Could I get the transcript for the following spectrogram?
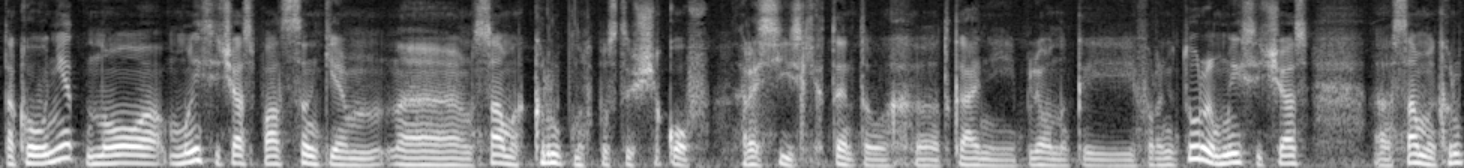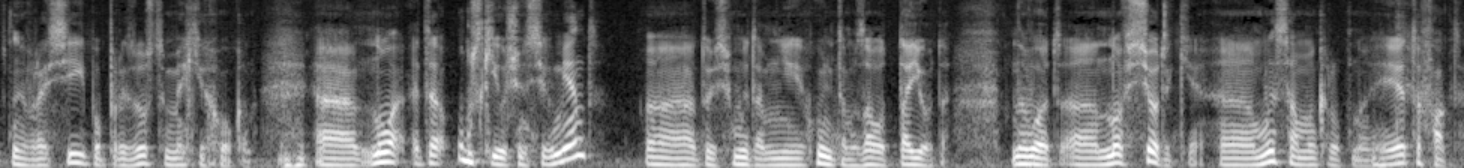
такого нет. Но мы сейчас по оценке э, самых крупных поставщиков российских тентовых э, тканей, пленок и фурнитуры, мы сейчас э, самые крупные в России по производству мягких окон. Э, но это узкий очень сегмент, то есть мы там не какой-нибудь там завод Toyota. Ну, вот, а, но все-таки а, мы самые крупные, и это факт.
